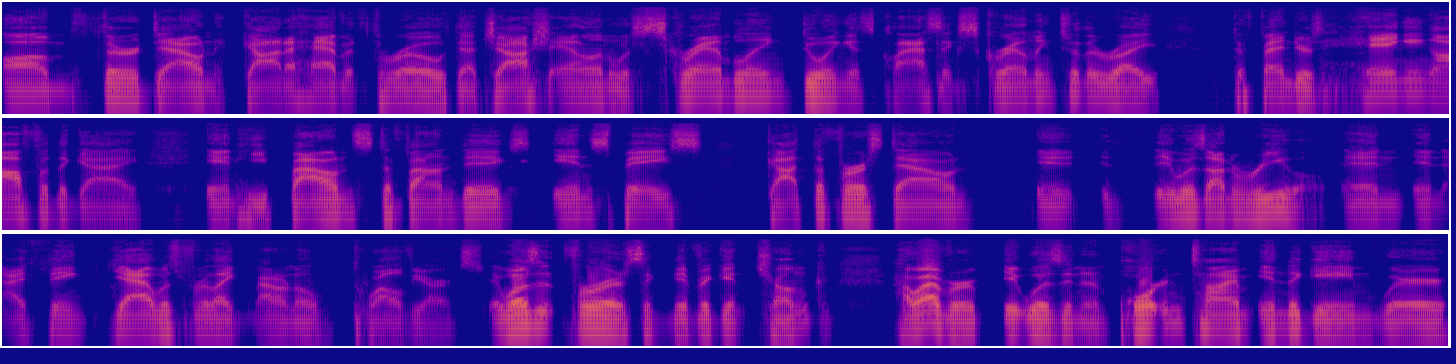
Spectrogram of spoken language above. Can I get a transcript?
um third down, gotta have it throw that Josh Allen was scrambling, doing his classic scrambling to the right, defenders hanging off of the guy, and he found Stefon Diggs in space, got the first down. It, it it was unreal, and and I think yeah, it was for like I don't know twelve yards. It wasn't for a significant chunk. However, it was an important time in the game where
